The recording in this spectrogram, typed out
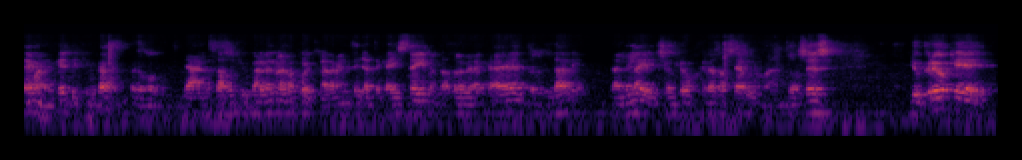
eh, man, ¿qué te equivocaste? Pero ya no estás a equivocar de nuevo, porque claramente ya te caíste y no estás a volver a caer, entonces dale, dale la dirección que vos quieras hacerlo. Entonces, yo creo que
